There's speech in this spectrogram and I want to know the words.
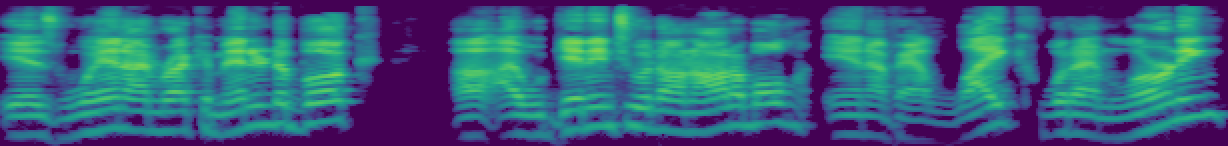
is when I'm recommended a book, uh, I will get into it on Audible, and if I like what I'm learning,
